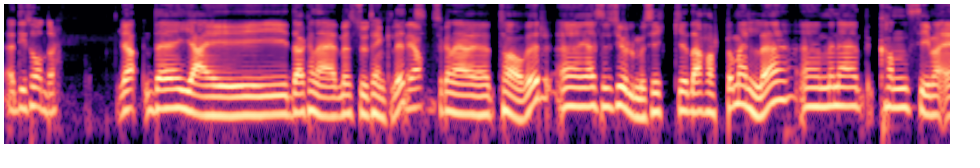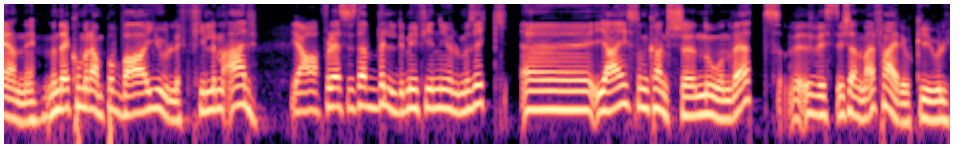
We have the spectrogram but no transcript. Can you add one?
eh, de to andre. Ja, det jeg Da kan jeg, mens du tenker litt, Ja. så kan jeg ta over. Eh, Jeg syns julemusikk Det er hardt å melde, eh, men jeg kan si meg enig. Men det kommer an på hva julefilm er. Ja, For jeg syns det er veldig mye fin julemusikk. Eh, Jeg, som kanskje noen vet, hvis de kjenner meg, feirer jo ikke jul.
